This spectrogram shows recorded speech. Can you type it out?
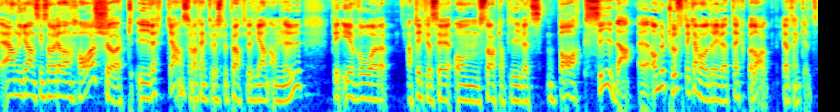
En granskning som vi redan har kört i veckan, som jag tänkte vi skulle prata lite grann om nu, det är vår artikelserie om startuplivets baksida. Om hur tufft det kan vara att driva ett techbolag, helt enkelt.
